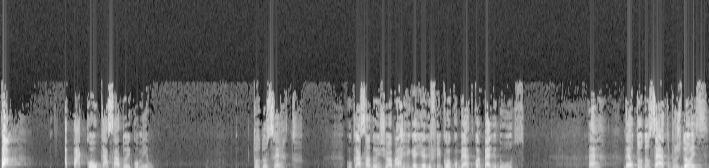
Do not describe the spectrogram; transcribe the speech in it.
pá! Atacou o caçador e comeu. Tudo certo. O caçador encheu a barriga e ele ficou coberto com a pele do urso. É? Deu tudo certo para os dois.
